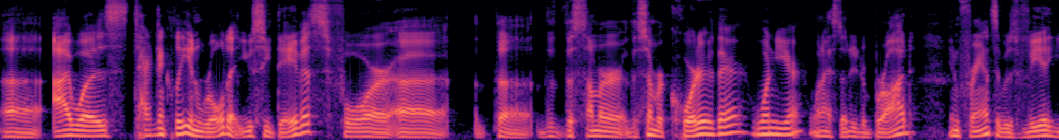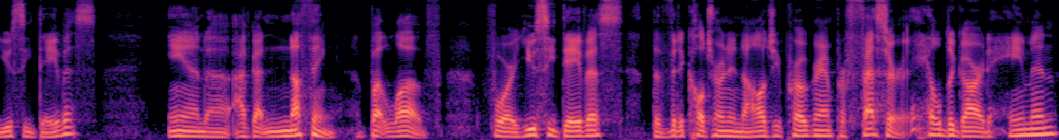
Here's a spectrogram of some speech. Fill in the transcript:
uh, I was technically enrolled at UC Davis for uh, the, the the summer the summer quarter there one year when I studied abroad in France. It was via UC Davis, and uh, I've got nothing but love for UC Davis, the Viticulture and Enology program. Professor Hildegarde Heymann,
